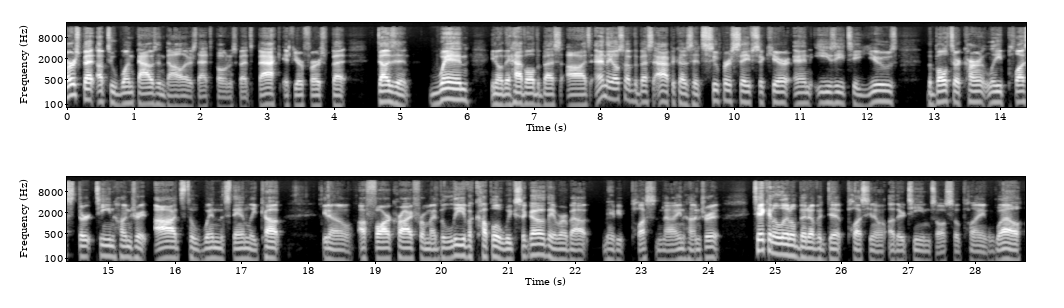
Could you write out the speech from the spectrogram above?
First bet up to $1,000. That's bonus bets back if your first bet doesn't win. You know, they have all the best odds and they also have the best app because it's super safe, secure, and easy to use. The Bolts are currently plus 1300 odds to win the Stanley Cup. You know, a far cry from, I believe, a couple of weeks ago. They were about maybe plus 900, taking a little bit of a dip. Plus, you know, other teams also playing well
